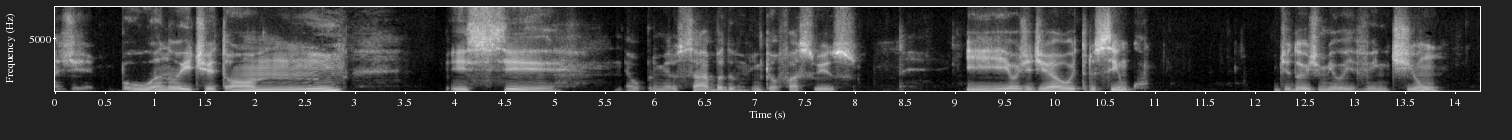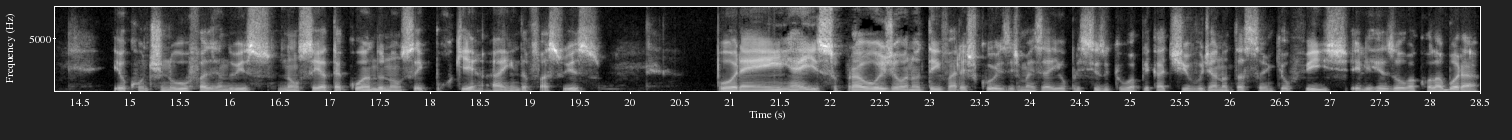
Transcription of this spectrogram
Tarde, boa noite, Tom. Esse é o primeiro sábado em que eu faço isso. E hoje é dia 8 de 5 de 2021. Eu continuo fazendo isso. Não sei até quando, não sei por que ainda faço isso. Porém, é isso. Para hoje eu anotei várias coisas, mas aí eu preciso que o aplicativo de anotação que eu fiz, ele resolva colaborar.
